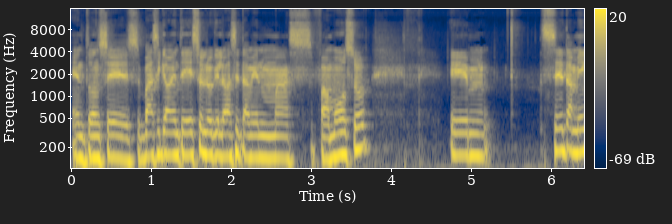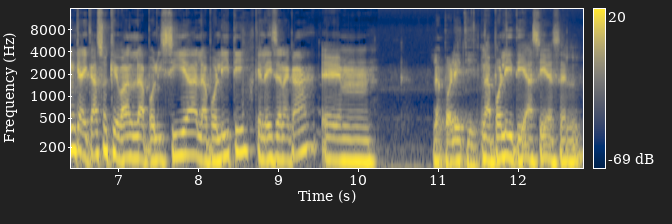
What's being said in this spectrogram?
Entonces, básicamente eso es lo que lo hace también más famoso. Em, sé también que hay casos que van la policía, la politi, que le dicen acá. em, La politi. la Politi, así es el,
